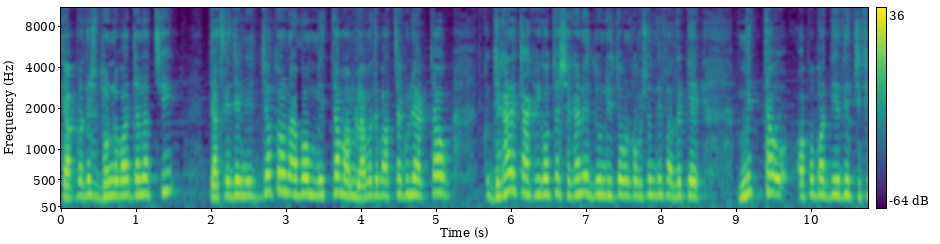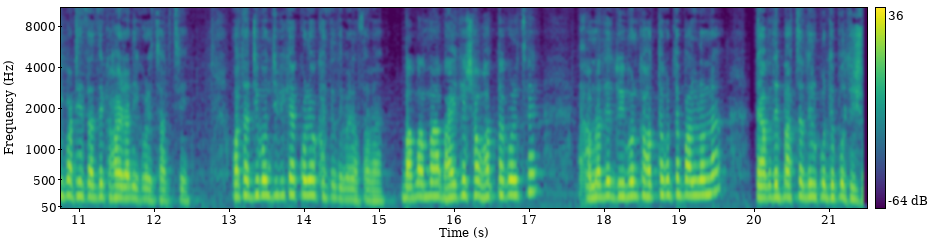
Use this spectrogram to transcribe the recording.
যে আপনাদের ধন্যবাদ জানাচ্ছি। যে আজকে যে নির্যাতন এবং মিথ্যা মামলা, আমাদের বাচ্চাগুলো একটাও যেখানে চাকরি করছে, সেখানে দুর্নীতি কমিশন দিয়ে তাদেরকে মিথ্যা অপবাদ দিয়ে দিয়ে চিঠি পাঠিয়ে তাদেরকে হয়রানি করে ছাড়ছে। অর্থাৎ জীবন জীবিকা করেও খেতে দেবে না তারা। বাবা, মা, ভাইকে সব হত্যা করেছে। আমাদের দুই বোনকে হত্যা করতে পারল না। তাই আমাদের বাচ্চাদের উপর দিয়ে প্রতিশোধ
